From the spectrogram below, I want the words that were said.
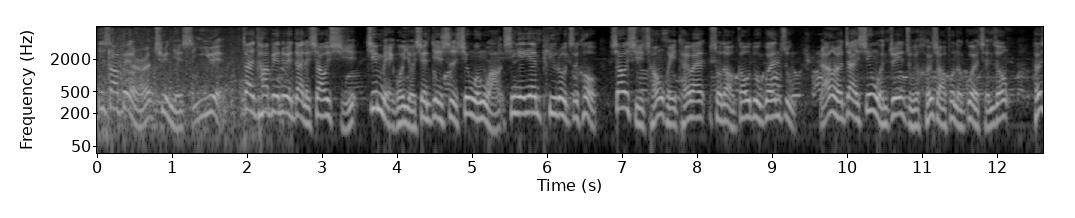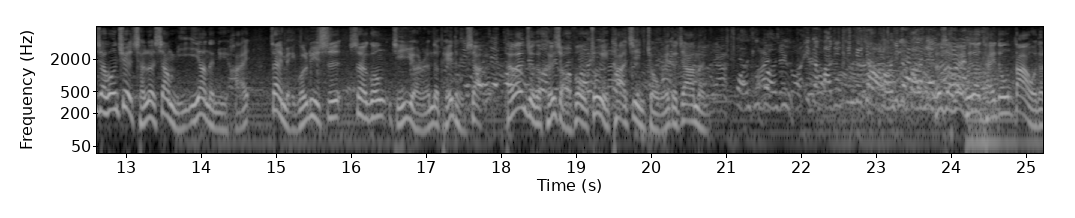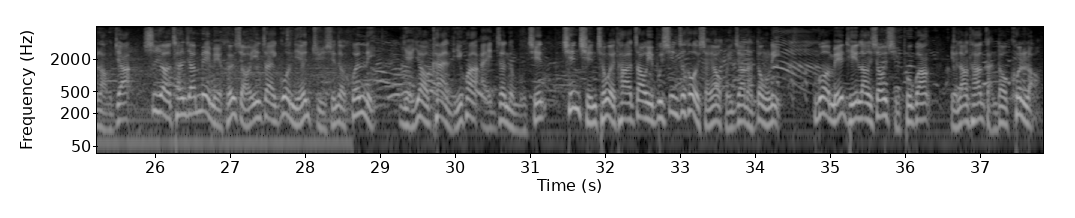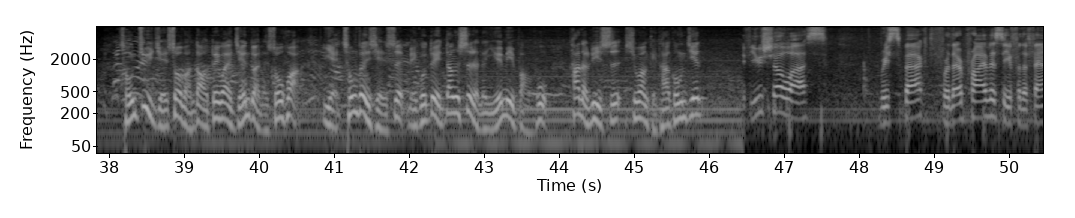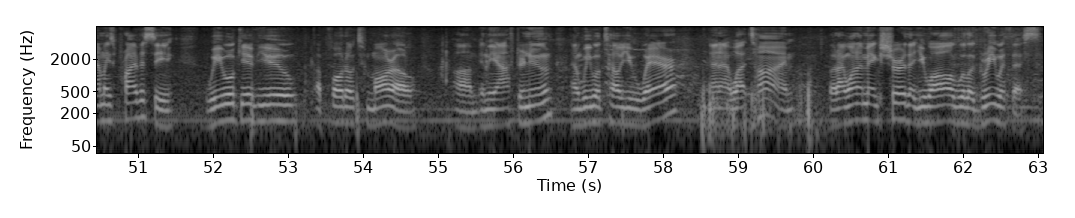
伊莎贝尔去年十一月，在他被虐待的消息经美国有线电视新闻网新烟烟披露之后，消息传回台湾，受到高度关注。然而，在新闻追逐何小凤的过程中，何小凤却成了像谜一样的女孩。在美国律师、社工及友人的陪同下，台湾组的何小凤终于踏进久违的家门。不好意思，不好意思，一个保险金就好，一个保险。何小妹回到台东大武的老家，是要参加妹妹何小英在过年举行的婚礼。也要看罹患癌症的母亲，亲情成为她遭遇不幸之后想要回家的动力。不过媒体让消息曝光，也让她感到困扰。从拒绝受访到对外简短的说话，也充分显示美国对当事人的严密保护。他的律师希望给他空间。If you show us respect for their privacy, for the family's privacy, we will give you a photo tomorrow. um, in the afternoon, and we will tell you where and at what time. But I want to make sure that you all will agree with this.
